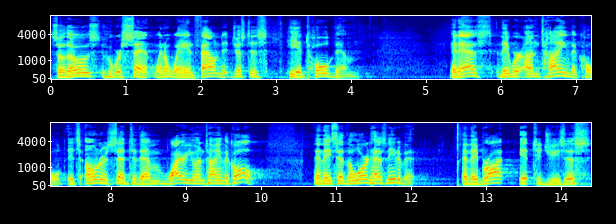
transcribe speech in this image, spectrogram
So those who were sent went away and found it just as he had told them. And as they were untying the colt, its owners said to them, Why are you untying the colt? And they said, The Lord has need of it. And they brought it to Jesus,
